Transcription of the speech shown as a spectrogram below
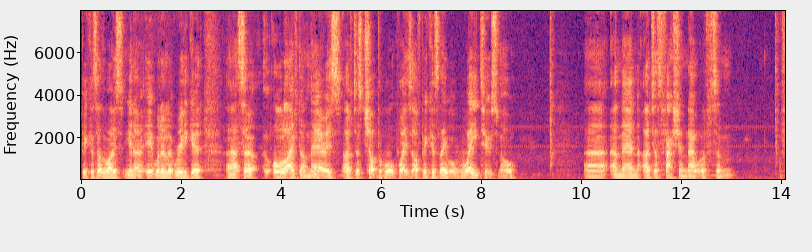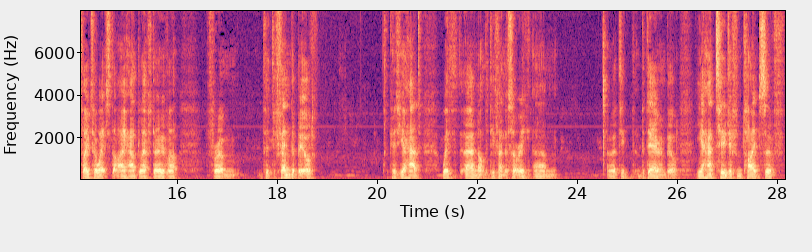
because otherwise, you know, it would have looked really good. Uh, so all I've done there is I've just chopped the walkways off because they were way too small and then I just fashioned out of some photo etch that I had left over from the Defender build. Because you had with uh, not the Defender sorry um, uh, the, the Daring build you had two different types of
